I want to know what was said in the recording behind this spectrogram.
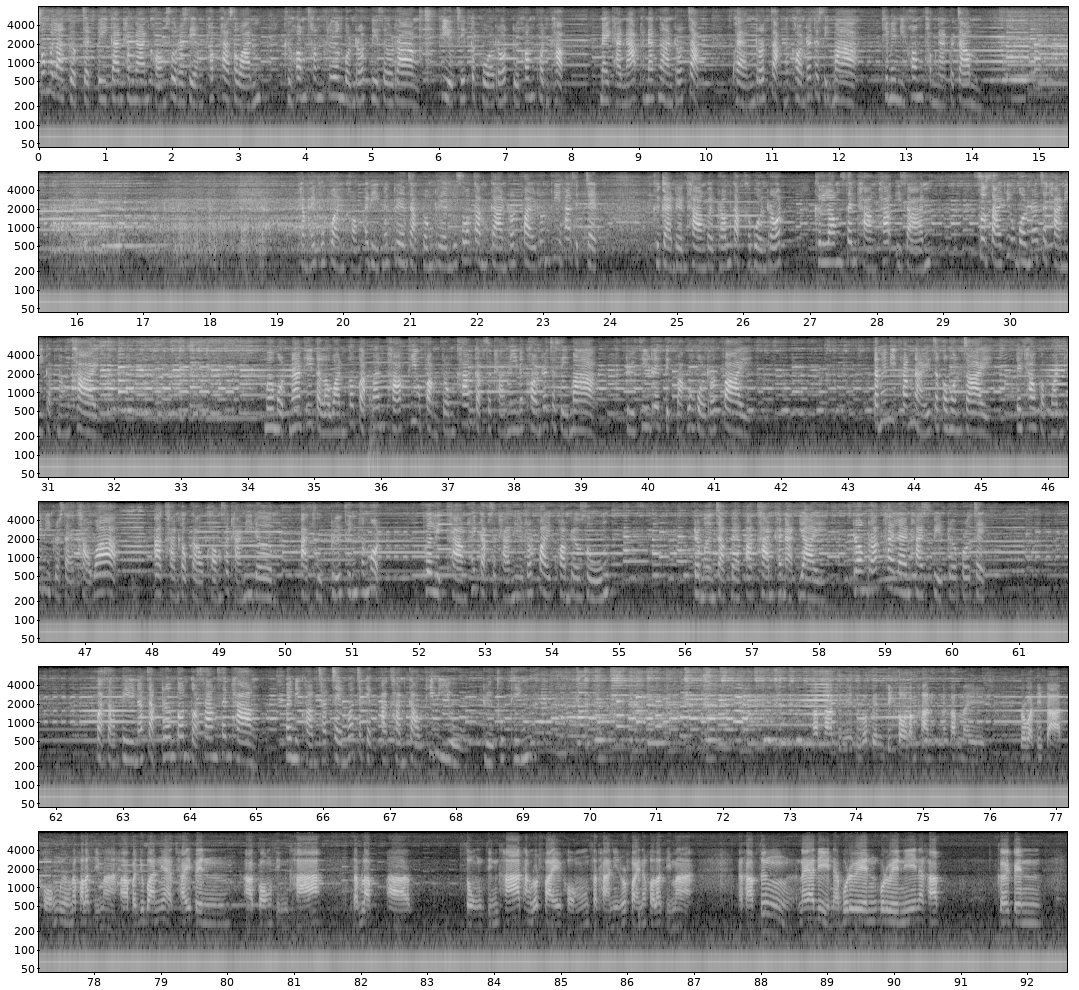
ช่วงเวลาเกือบ 7 ปีการทำงานของสุรเสียงพลับพาสวรรค์ คือห้องช่างเครื่องบนรถดีเซลราง ที่อยู่ชิดกับหัวรถหรือห้องคนขับ ในฐานะพนักงานรถจักรแขวงรถจักรนครราชสีมา ที่ไม่มีห้องทำงานประจำทำให้ทุกวันของอดีตนักเรียนจากโรงเรียนวิศวกรรมการรถไฟรุ่นที่ 57 คือการเดินทางไปพร้อมกับขบวนรถขึ้นล่องเส้นทางภาคอีสาน สุดสายที่อุบลราชธานีกับหนองคาย เมื่อหมดหน้าที่แต่ละวันก็กลับบ้านพักที่อยู่ฝั่งตรงข้ามกับสถานีนครราชสีมา หรือที่เรียกติดปากว่าหัวรถไฟ แต่ไม่มีครั้งไหนจะกังวลใจ ได้เท่ากับวันที่มีกระแสข่าวว่า อาคารเก่าๆของสถานีเดิม อาจถูกรื้อทิ้งทั้งหมด เพื่อหลีกทางให้กับสถานีรถไฟความเร็วสูง ประเมินจากแบบอาคารขนาดใหญ่ รองรับ Thailand High Speed Rail Project กว่า 3 ปีนับจากเริ่มต้นก่อสร้างเส้นทาง ไม่มีความชัดเจนว่าจะเก็บอาคารเก่าที่มีอยู่ หรือทุบทิ้ง อาคารชุดนี้ถือว่าเป็นจิ๊กซอว์สำคัญนะครับในประวัติศาสตร์ของเมืองนครราชสีมาปัจจุบันเนี่ยใช้เป็นอกองสินค้าสำหรับส่งสินค้าทางรถไฟของสถานีรถไฟนครราชสีมา นะครับ ซึ่งในอดีตเนี่ยบริเวณบริเวณนี้นะครับ เคยเป็น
